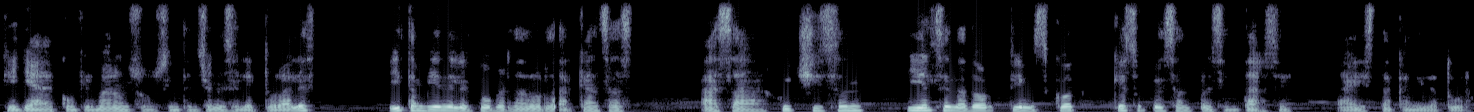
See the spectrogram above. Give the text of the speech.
que ya confirmaron sus intenciones electorales, y también el gobernador de Arkansas, Asa Hutchison, y el senador Tim Scott, que sopesan presentarse a esta candidatura.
